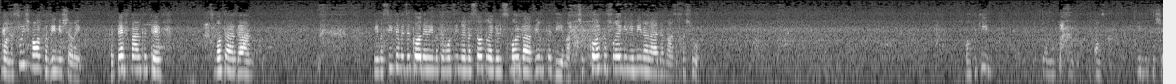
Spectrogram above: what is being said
שמאל. נסו לשמור על קווים ישרים. כתף מעל כתף, עוצמות האגן. אם עשיתם את זה קודם, אם אתם רוצים לנסות רגל שמאל באוויר קדימה, שכל כף רגל ימין על האדמה, זה חשוב. מרפקים. אם זה קשה.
